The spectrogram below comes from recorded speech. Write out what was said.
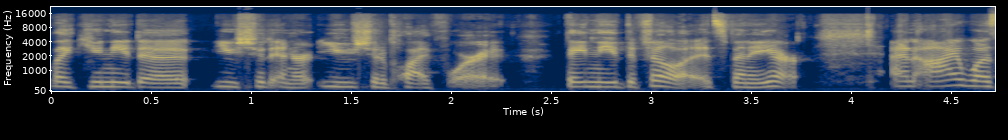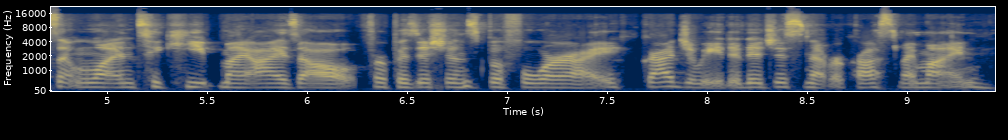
Like you need to, you should enter, you should apply for it. They need to fill it. It's been a year. And I wasn't one to keep my eyes out for positions before I graduated. It just never crossed my mind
